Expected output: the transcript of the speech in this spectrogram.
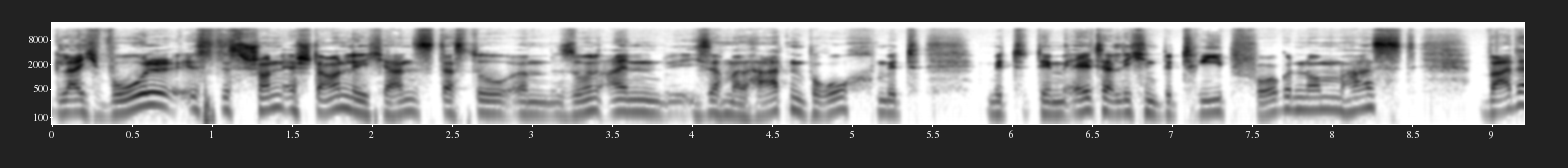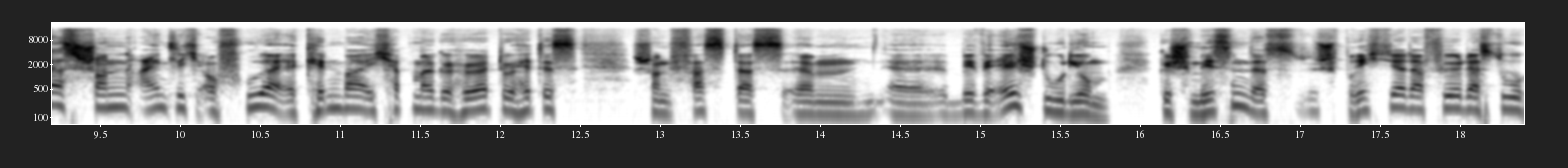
Gleichwohl ist es schon erstaunlich, Hans, dass du ähm, so einen, ich sag mal, harten Bruch mit, mit dem elterlichen Betrieb vorgenommen hast. War das schon eigentlich auch früher erkennbar? Ich habe mal gehört, du hättest schon fast das ähm, äh, BWL-Studium geschmissen. Das spricht ja dafür, dass du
